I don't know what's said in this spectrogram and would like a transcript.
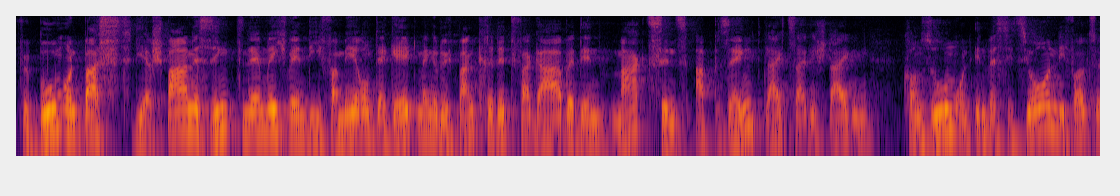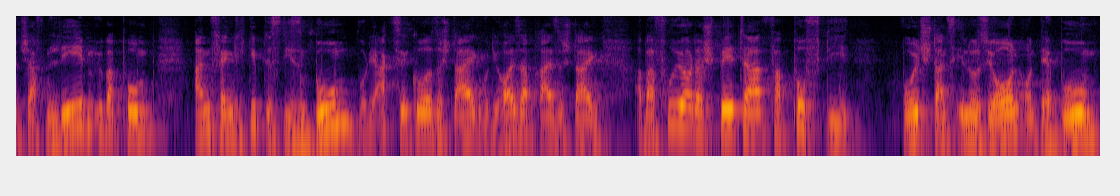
Für Boom und Bust. Die Ersparnis sinkt nämlich, wenn die Vermehrung der Geldmenge durch Bankkreditvergabe den Marktzins absenkt. Gleichzeitig steigen Konsum und Investitionen. Die Volkswirtschaften leben über Pump. Anfänglich gibt es diesen Boom, wo die Aktienkurse steigen und die Häuserpreise steigen. Aber früher oder später verpufft die Wohlstandsillusion und der Boom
